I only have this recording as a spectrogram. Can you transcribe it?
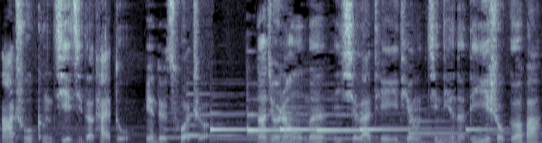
拿出更积极的态度面对挫折。那就让我们一起来听一听今天的第一首歌吧。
